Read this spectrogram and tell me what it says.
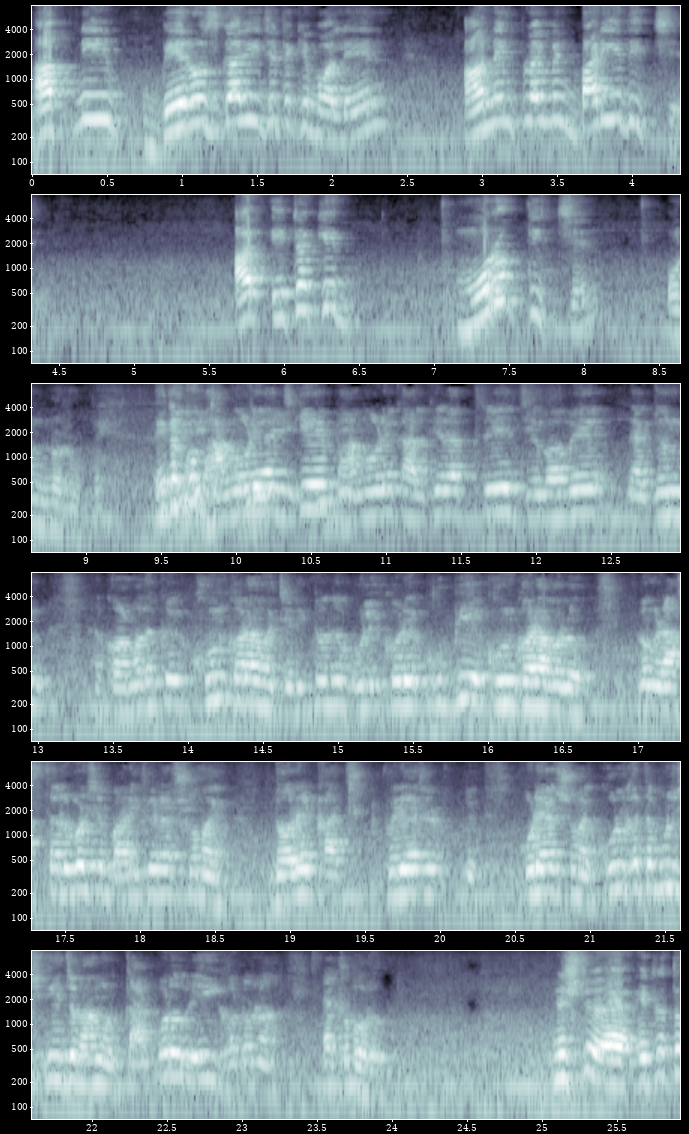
আপনি বেরোজগারি যেটাকে বলেন আনএমপ্লয়মেন্ট বাড়িয়ে দিচ্ছেন। আর এটাকে মোরক দিচ্ছেন অন্য রূপে। এটা খুব ভাঙড়ে আজকে ভাঙড়ে কালকে রাত্রে যেভাবে একজন কর্মাধ্যক্ষকে খুন করা হয়েছে রীতিমতো গুলি করে কুপিয়ে খুন করা হলো এবং রাস্তার উপর সে বাড়ি ফেরার সময় দলের কাজ ফিরে আসার করে আসার সময় কলকাতা পুলিশ নিয়েছে ভাঙড়। তারপরেও এই ঘটনা এত বড়। নিশ্চয় এটা তো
